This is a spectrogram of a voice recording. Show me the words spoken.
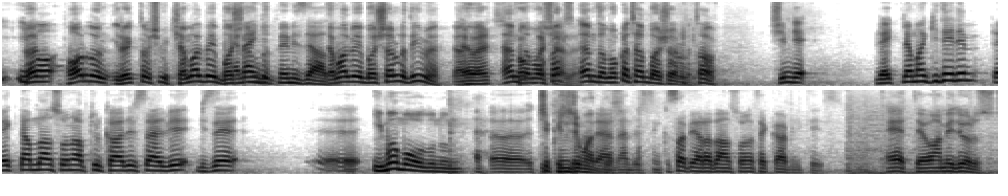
Ben, İma, pardon reklam şimdi Kemal Bey başarılı. hemen gitmemiz lazım. Kemal Bey başarılı değil mi? Yani Evet, Hem çok demokrat başarılı. hem demokrat hem başarılı. Tamam. Şimdi reklama gidelim. Reklamdan sonra Abdülkadir Selvi bize e, İmamoğlu'nun e, çıkışını maddesi. değerlendirsin. Kısa bir aradan sonra tekrar birlikteyiz. Evet devam ediyoruz.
